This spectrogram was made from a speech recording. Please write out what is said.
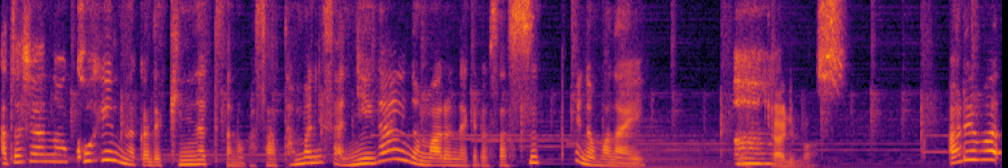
私あのコーヒーの中で気になってたのがさたまにさ苦いのもあるんだけどさ酸っぱいのもない？あります。あれは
